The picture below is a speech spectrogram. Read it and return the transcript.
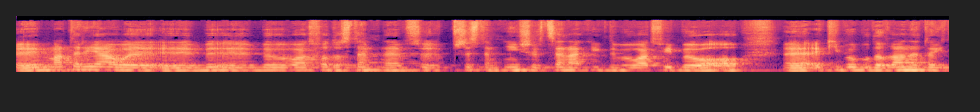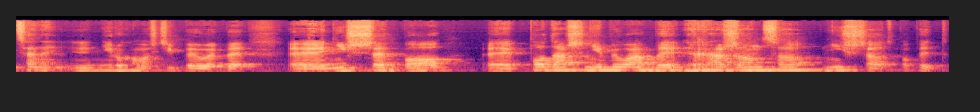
y, materiały y, były łatwo dostępne w przystępniejszych cenach i gdyby łatwiej było o ekipy budowlane, to i ceny nieruchomości byłyby niższe, bo podaż nie byłaby rażąco niższa od popytu.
